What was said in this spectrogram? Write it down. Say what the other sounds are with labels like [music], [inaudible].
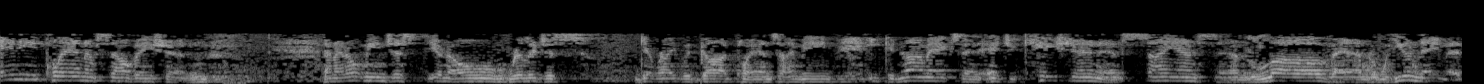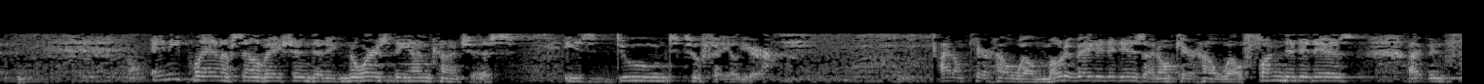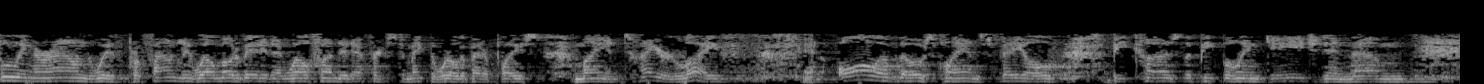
any plan of salvation, and I don't mean just, you know, religious get right with God plans. I mean economics and education and science and love and you name it. Any plan of salvation that ignores the unconscious is doomed to failure. I don't care how well motivated it is. I don't care how well funded it is. I've been fooling around with profoundly well motivated and well funded efforts to make the world a better place my entire life. And all of those plans failed because the people engaged in them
